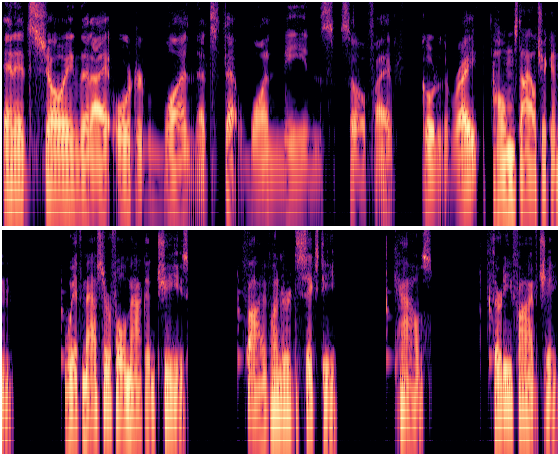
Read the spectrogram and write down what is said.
And it's showing that I ordered one. That's what that one means. So if I go to the right, Home style chicken. With masterful mac and cheese. 560. Cows. 35G.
